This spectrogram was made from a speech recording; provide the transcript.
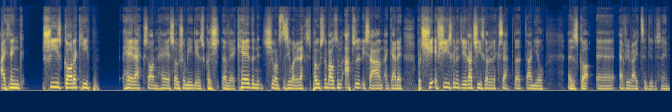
I think she's got to keep her ex on her social medias because of her kid and she wants to see what her ex is posting about him. Absolutely sound, I get it. But she, if she's going to do that, she's got to accept that Daniel has got uh, every right to do the same.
